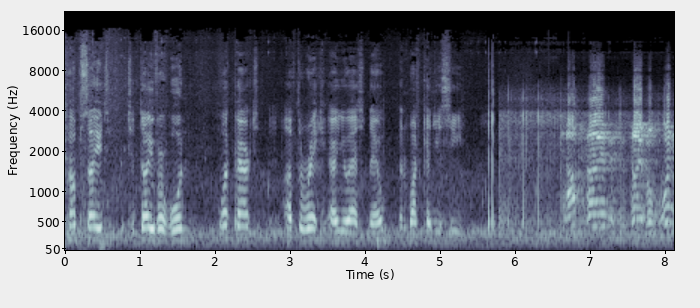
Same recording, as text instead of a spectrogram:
Top side to diver one. What part of the wreck are you at now, and what can you see? Top side, this is diver one.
